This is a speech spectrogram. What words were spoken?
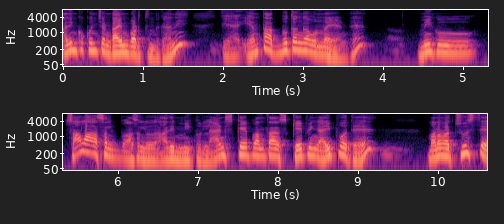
అది ఇంకో కొంచెం టైం పడుతుంది. కానీ ఎంత అద్భుతంగా ఉన్నాయంటే మీకు చాలా అసలు అసలు అది మీకు ల్యాండ్స్కేప్ అంతా స్కేపింగ్ అయిపోతే మనం అది చూస్తే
